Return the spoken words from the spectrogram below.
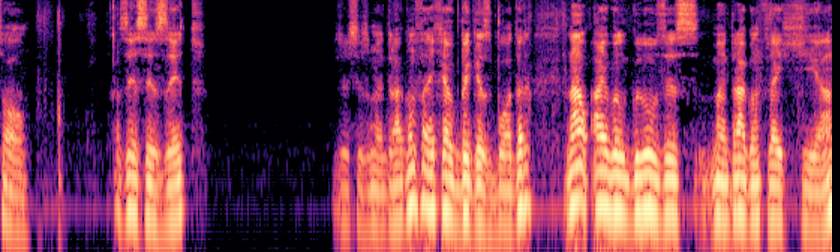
so this is it. This is my dragonfly. I have biggest border. Now I will glue this my dragonfly here.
